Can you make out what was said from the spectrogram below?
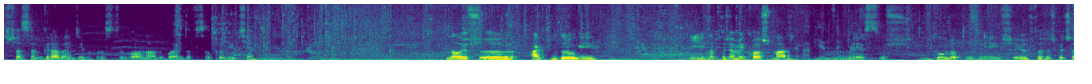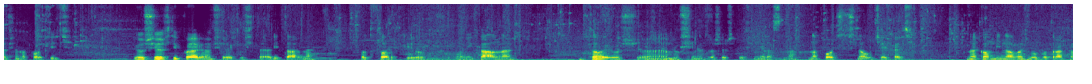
z czasem gra będzie po prostu wolna od błędów całkowicie. No już y, akt drugi i na poziomie koszmar jest już dużo trudniejszy, już troszeczkę trzeba się napocić. Już jeśli pojawią się jakieś te elitarne potworki lub unikalne, to już e, musimy troszeczkę się nieraz na, napocić, nauciekać, nakombinować, bo potrafią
